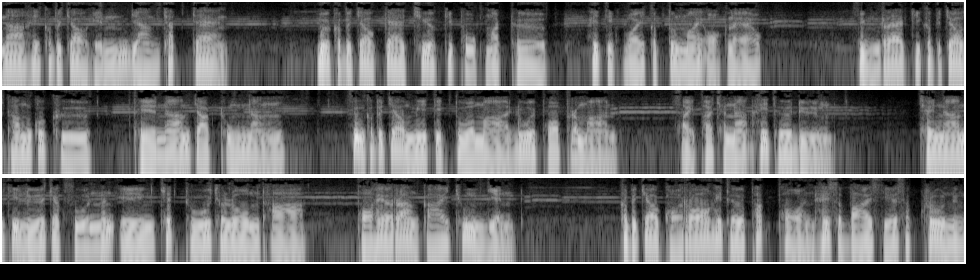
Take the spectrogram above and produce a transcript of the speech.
หน้าให้ข้าพเจ้าเห็นอย่างชัดแจ้ง เมื่อข้าพเจ้าแก้เชือกที่ผูกมัดเธอ ให้ติดไว้กับต้นไม้ออกแล้ว สิ่งแรกที่ข้าพเจ้าทำก็คือ เทน้ำจากถุงหนัง ซึ่งข้าพเจ้ามีติดตัวมาด้วยพอประมาณ ใส่ภาชนะให้เธอดื่ม ใช้น้ำที่เหลือจากส่วนนั้นเองเช็ดถูชโลมทา พอให้ร่างกายชุ่มเย็นข้าพเจ้าขอร้องให้เธอพักผ่อนให้สบายเสียสักครู่หนึ่ง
